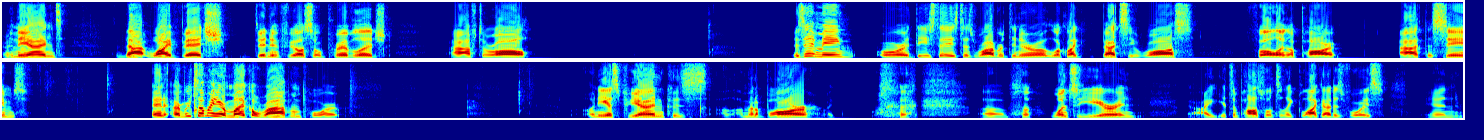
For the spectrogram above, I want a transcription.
In the end, that white bitch didn't feel so privileged after all. Is it me, or these days does Robert De Niro look like Betsy Ross falling apart at the seams? And every time I hear Michael Rapaport on ESPN, because I'm at a bar like uh, once a year, and I, it's impossible to like block out his voice, and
